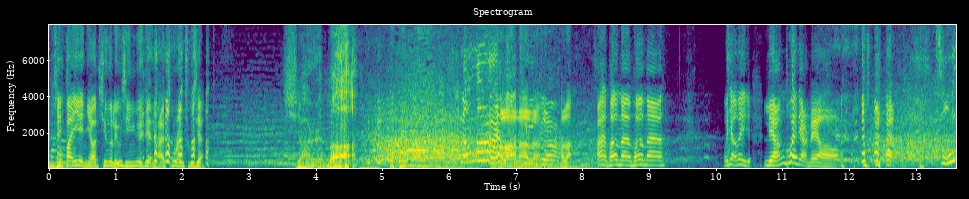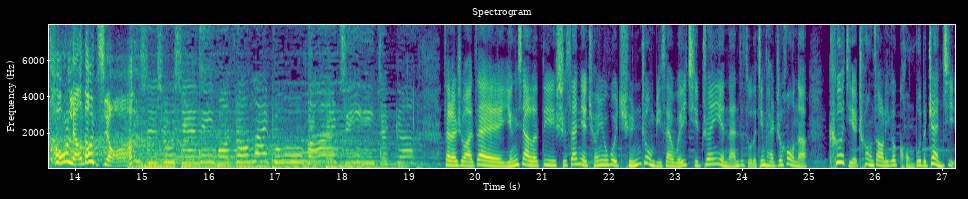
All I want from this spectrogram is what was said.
你说半夜你要听个流行音乐电台，突然出现，吓人吗？能不能好了好了好听歌了好了，哎，朋友们朋友们，我想问一句，凉快点没有？从头凉到脚啊！再来说啊，在赢下了第十三届全运会群众比赛围棋专业男子组的金牌之后呢，柯洁创造了一个恐怖的战绩，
